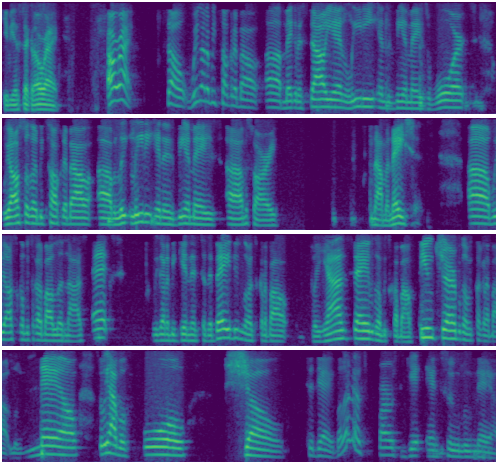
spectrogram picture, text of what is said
Give me a second. All right. All right. So we're going to be talking about uh, Megan Thee Stallion leading in the VMAs awards. We're also going to be talking about um, le- leading in the VMAs, uh, I'm sorry, nominations. Uh, we're also going to be talking about Lil Nas X. We're going to be getting into the baby. We're going to talk about Beyonce. We're going to be talking about Future. We're going to be talking about Luenell. So we have a full show today. But let us first get into Luenell.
